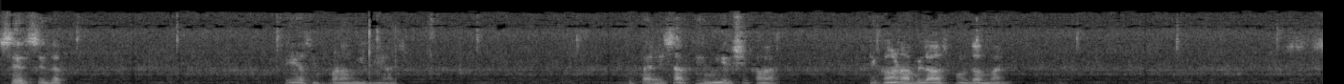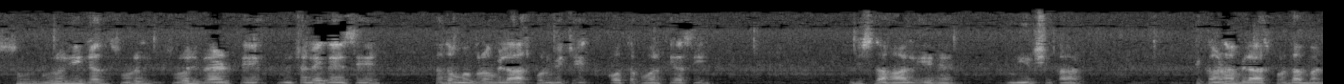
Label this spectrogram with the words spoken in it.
ਸਿਰ ਸਿਦਕ ਇਹ ਅਸੀਂ ਪੜਾਂਗੇ ਜੀ ਅੱਜ। ਤੇ ਪਹਿਲੀ ਸਾਖੀ ਮੀਰ ਸ਼ਿਕਾਰ, ਟਿਕਾਣਾ ਬਿਲਾਸਪੁਰ ਦਾ ਬਨ। ਗੁਰੂ ਜੀ ਜਦ ਸੂਰਜ ਸੂਰਜ ਗ੍ਰਹਿਣ ਤੇ ਨੂੰ ਚਲੇ ਗਏ ਸੀ, ਤਦੋਂ ਮਗਰੋਂ ਬਿਲਾਸਪੁਰ ਵਿੱਚ ਇੱਕ ਕੌਤਕ ਵਰਤਿਆ ਸੀ, ਜਿਸ ਦਾ ਹਾਲ ਇਹ ਹੈ, ਮੀਰ ਸ਼ਿਕਾਰ। ਟਿਕਾਣਾ ਬਿਲਾਸਪੁਰ ਦਾ ਬਨ।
